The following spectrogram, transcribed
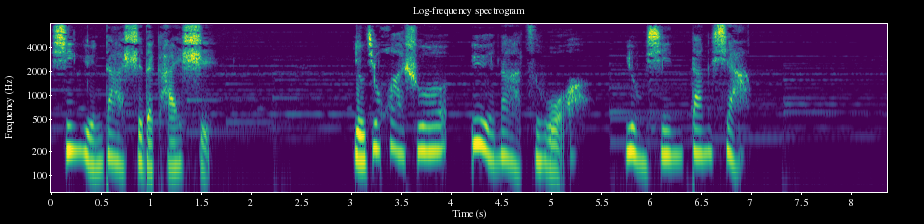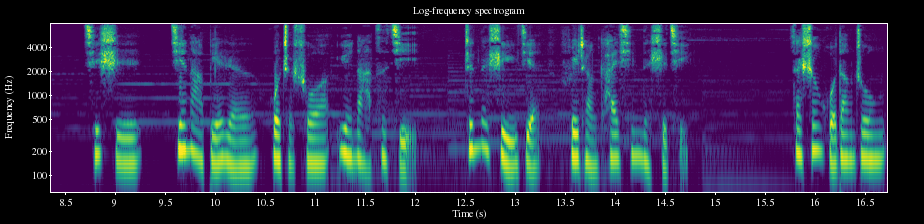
星云大师的开始。有句话说：“悦纳自我，用心当下。”其实，接纳别人或者说悦纳自己，真的是一件非常开心的事情。在生活当中，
